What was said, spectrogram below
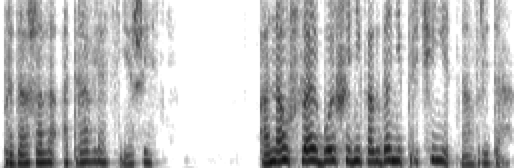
продолжала отравлять мне жизнь. Она ушла и больше никогда не причинит нам вреда.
